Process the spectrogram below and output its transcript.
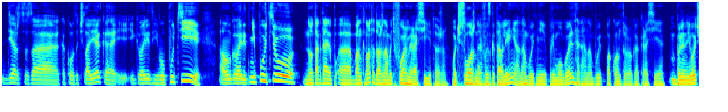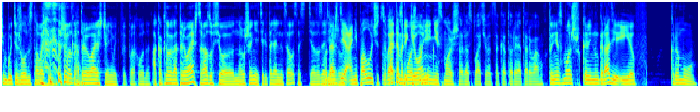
держится за какого-то человека и, и говорит ему «пути», а он говорит «не путю». Но тогда э, банкнота должна быть в форме России тоже. Очень сложная в изготовлении, она будет не прямоугольная, она будет по контуру, как Россия. Блин, ее очень будет тяжело доставать. Отрываешь что-нибудь по прохода. А как только отрываешь, сразу все, нарушение территориальной целостности тебя задерживает. Подожди, а не получится. В Как ты этом регионе ней- не сможешь расплачиваться, который оторвал. Ты не сможешь в Калининграде и в Крыму.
